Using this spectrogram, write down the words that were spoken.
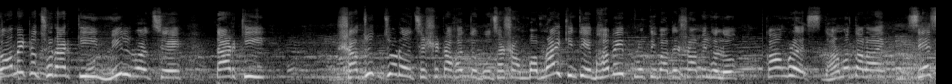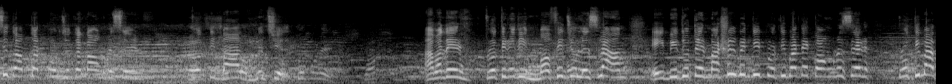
টমেটো ছোড়ার কি মিল রয়েছে, তার কি সাযুজ্য রয়েছে সেটা হয়তো বোঝা সম্ভব নয়, কিন্তু এভাবেই প্রতিবাদে সামিল হলো কংগ্রেস। ধর্মতলায় সিএসসি দপ্তর পর্যন্ত কংগ্রেসের প্রতিবাদ মিছিল। আমাদের প্রতিনিধি মফিজুল ইসলাম, এই বিদ্যুতের মাসুল বৃদ্ধির প্রতিবাদে কংগ্রেসের প্রতিবাদ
